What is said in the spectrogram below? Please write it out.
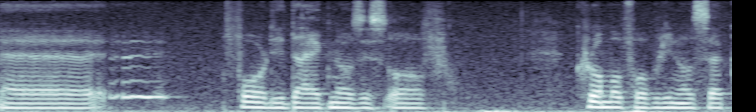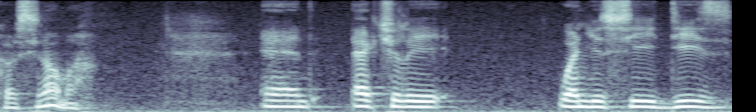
uh, for the diagnosis of chromophobe renal cell carcinoma. And actually, when you see these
